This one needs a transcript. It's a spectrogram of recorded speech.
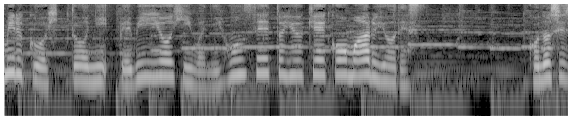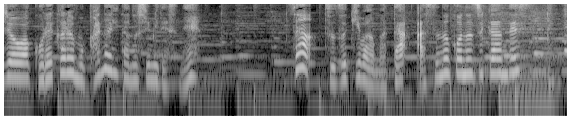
ミルクを筆頭にベビー用品は日本製という傾向もあるようです。この市場はこれからもかなり楽しみですね。さあ続きはまた明日のこの時間です。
